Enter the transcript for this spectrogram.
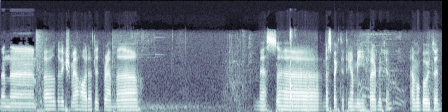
Men uh, det virker som jeg har et litt problem med med, uh, med spektatinga Mi for øyeblikket. Jeg må gå ut og inn.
